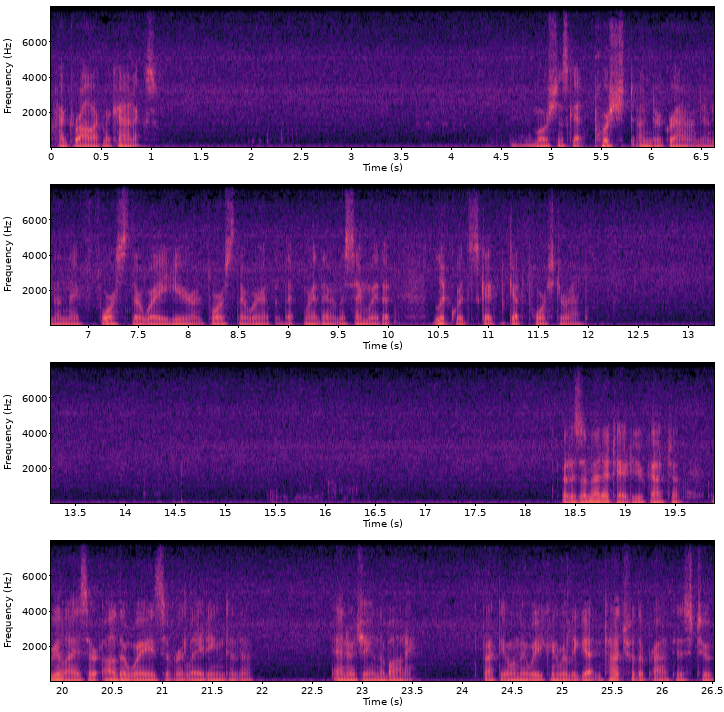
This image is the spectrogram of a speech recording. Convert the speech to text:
hydraulic mechanics. Emotions get pushed underground and then they force their way here and force their way, way there in the same way that liquids get, get forced around. But as a meditator, you've got to realize there are other ways of relating to the energy in the body. In fact, the only way you can really get in touch with the breath is to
